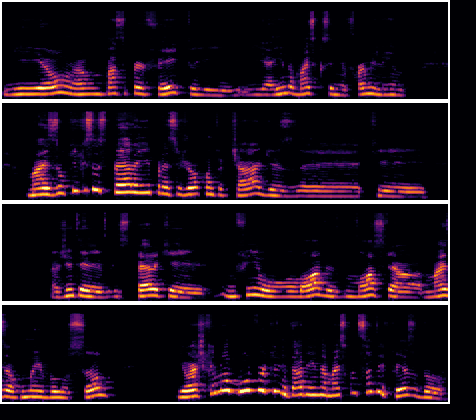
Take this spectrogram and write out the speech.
e é um, é um passe perfeito, e, e, ainda mais com esse uniforme lindo. Mas o que, que se espera aí para esse jogo contra o Chargers? É, que a gente espera que, enfim, o Love mostre mais alguma evolução. E eu acho que é uma boa oportunidade, ainda mais contra essa defesa do,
